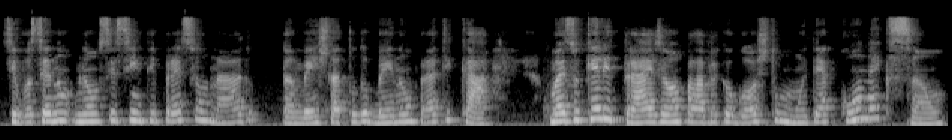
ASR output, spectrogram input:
Se você não, não se sentir pressionado, também está tudo bem não praticar. Mas o que ele traz é uma palavra que eu gosto muito, é a conexão.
